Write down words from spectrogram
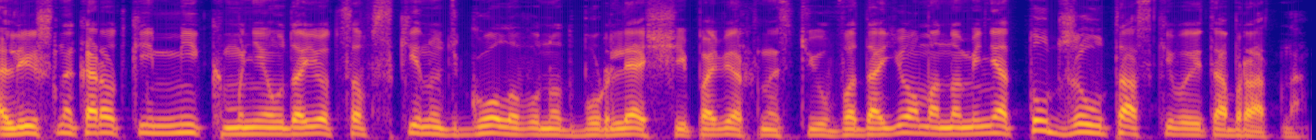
Лишь на короткий миг мне удается вскинуть голову над бурлящей поверхностью водоема, но меня тут же утаскивает обратно.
